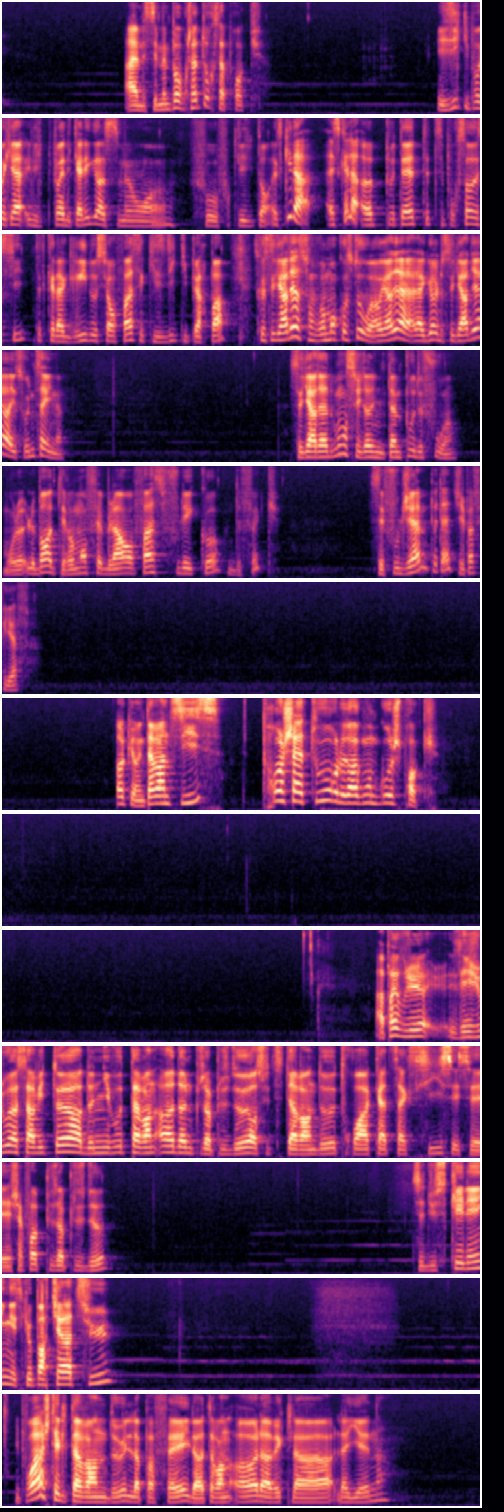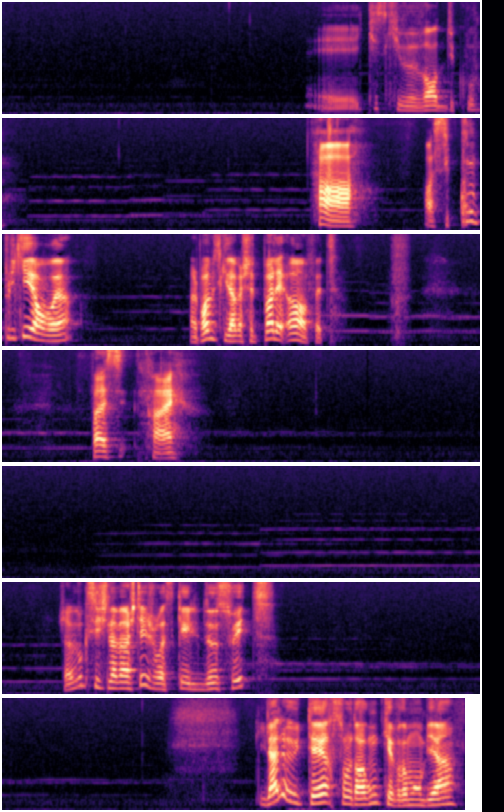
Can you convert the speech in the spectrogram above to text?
Ah, mais c'est même pas au prochain tour que ça proc. Il se dit qu'il pourrait, pourrait décaler Ghost, mais bon, euh, faut, faut qu'il ait du temps. Est-ce qu'il a, est-ce qu'elle a up peut-être? Peut-être c'est pour ça aussi. Peut-être qu'elle a grid aussi en face et qu'il se dit qu'il perd pas. Parce que ces gardiens sont vraiment costauds. Hein. Regardez la, gueule de ces gardiens, ils sont insane. Ces gardiens de monstres, ils donnent une tempo de fou. Hein. Bon, le, board était vraiment faiblard en face, full echo. The fuck? C'est full jam peut-être? J'ai pas fait gaffe. Ok, on est à 26. Prochain tour, le dragon de gauche proc. Après, vous avez joué à serviteur de niveau de taverne donne plus à plus 2. Ensuite, c'est taverne 2, 3, 4, 5, 6. Et c'est chaque fois plus à plus 2. C'est du scaling. Est-ce qu'il veut partir là-dessus? Il pourrait acheter le taverne 2, il l'a pas fait. Il a taverne A là avec la, la hyène. Et qu'est-ce qu'il veut vendre du coup? Ah Ah c'est compliqué en vrai. Hein. Ah, le problème c'est qu'il n'achète pas les A en fait. enfin, ouais. J'avoue que si je l'avais acheté, j'aurais scale de suite. Il a le Uther sur le dragon qui est vraiment bien.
